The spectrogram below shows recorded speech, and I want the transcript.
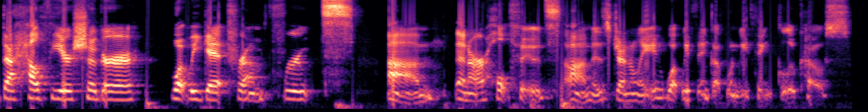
the healthier sugar, what we get from fruits um, and our whole foods um, is generally what we think of when we think glucose.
